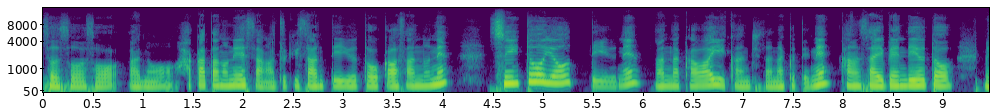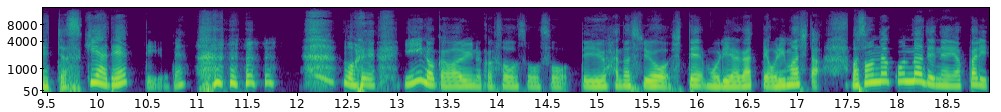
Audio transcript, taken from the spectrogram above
そうそうそう。あの、博多の姉さん、あずきさんっていうトーカーさんのね、水筒よっていうね、あんな可愛い感じじゃなくてね、関西弁で言うと、めっちゃ好きやでっていうね。俺、いいのか悪いのか、そうそうそうっていう話をして盛り上がっておりました。まあそんなこんなでね、やっぱり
